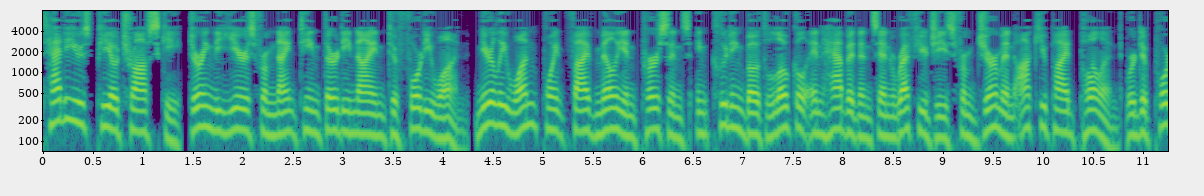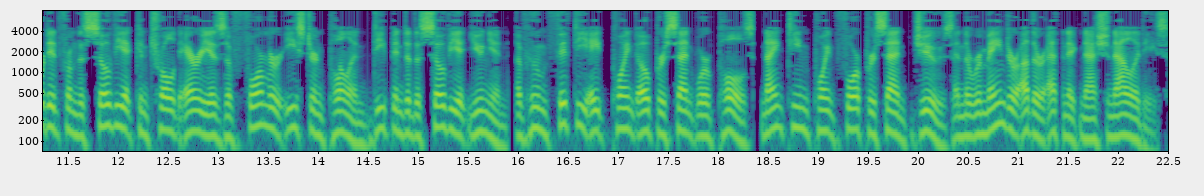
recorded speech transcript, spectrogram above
Tadeusz Piotrowski, during the years from 1939 to 41, nearly 1.5 million persons including both local inhabitants and refugees from German-occupied Poland were deported from the Soviet-controlled areas of former eastern Poland deep into the Soviet Union, of whom 58.0% were Poles, 19.4% Jews and the remainder other ethnic nationalities.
